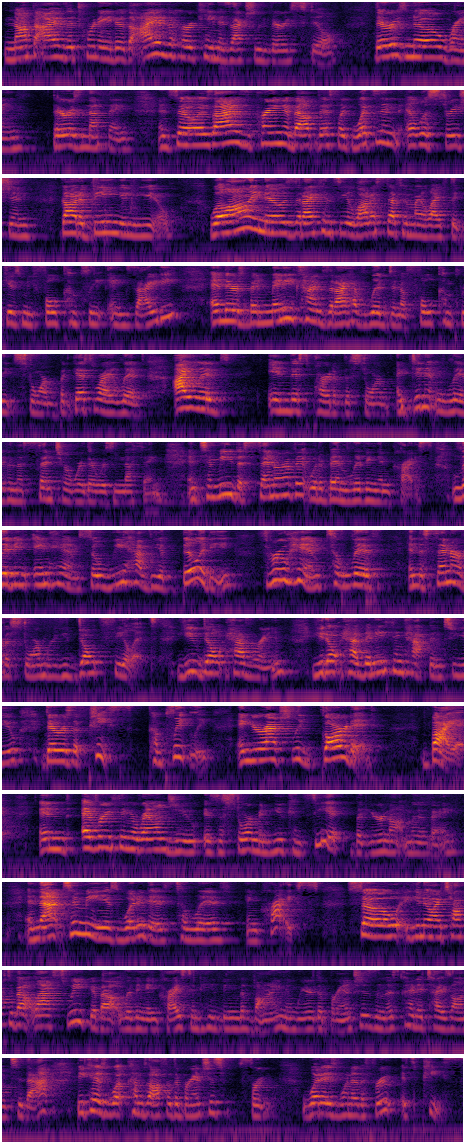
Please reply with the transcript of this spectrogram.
not the eye of the tornado, the eye of the hurricane is actually very still. There is no rain. There is nothing. And so, as I was praying about this, like, what's an illustration, God, of being in you? Well, all I know is that I can see a lot of stuff in my life that gives me full, complete anxiety. And there's been many times that I have lived in a full, complete storm. But guess where I lived? I lived in this part of the storm. I didn't live in the center where there was nothing. And to me, the center of it would have been living in Christ, living in Him. So we have the ability through Him to live in the center of a storm where you don't feel it. You don't have rain. You don't have anything happen to you. There is a peace completely. And you're actually guarded by it. And everything around you is a storm and you can see it, but you're not moving. And that to me is what it is to live in Christ. So, you know, I talked about last week about living in Christ and He being the vine and we are the branches. And this kind of ties on to that because what comes off of the branches? Fruit. What is one of the fruit? It's peace.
